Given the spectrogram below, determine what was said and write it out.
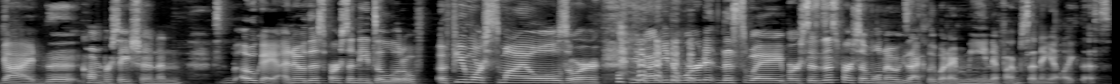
guide the conversation. And okay, I know this person needs a little, a few more smiles, or you know, I need to word it this way. Versus this person will know exactly what I mean if I'm sending it like this.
